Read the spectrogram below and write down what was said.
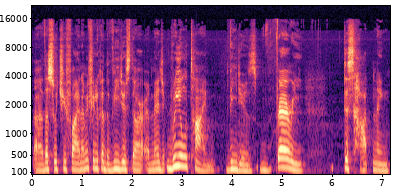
Uh, that's what you find. I mean, if you look at the videos that are emerging, real-time videos, very disheartening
